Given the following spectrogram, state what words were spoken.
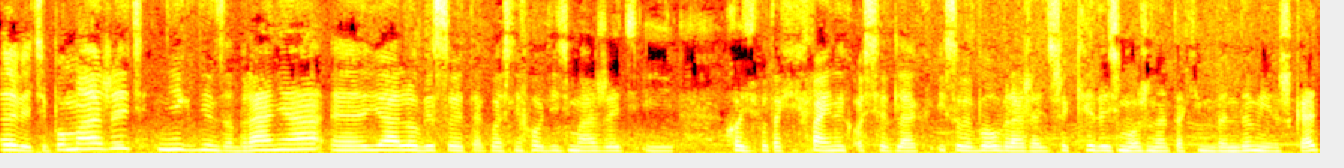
Ale wiecie, pomarzyć nikt nie zabrania. E, Ja lubię sobie tak właśnie chodzić, marzyć i chodzić po takich fajnych osiedlach i sobie wyobrażać, że kiedyś może na takim będę mieszkać.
